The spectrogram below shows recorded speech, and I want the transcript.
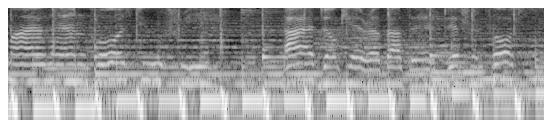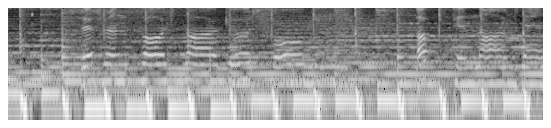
smile and pause too free. I don't care about their different thoughts. Different thoughts are good for me. Up in arms and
